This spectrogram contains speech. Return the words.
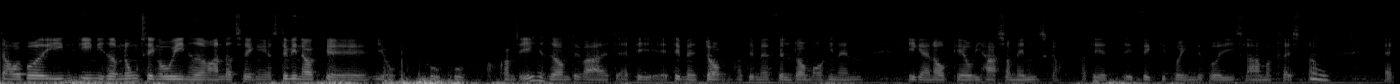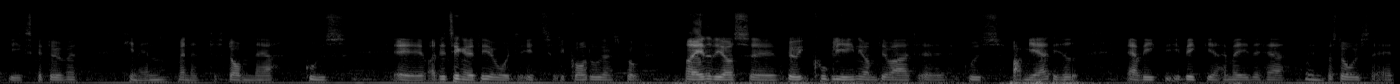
der var både en, enighed om nogle ting og uenighed om andre ting. Altså det vi nok øh, jo kunne, kunne, kunne komme til enighed om, det var, at, at, det, at det med dom og det med at fælde dom over hinanden, ikke er en opgave, vi har som mennesker. Og det er et, et vigtigt pointe både i islam og kristendom, Mm. at vi ikke skal dømme hinanden, men at dommen er Guds. Øh, og det tænker jeg, det er jo et, et, et godt udgangspunkt. Noget andet, vi også øh, blev, kunne blive enige om, det var, at øh, Guds barmhjertighed er vigtig, vigtig at have med i det her øh, Mm. forståelse, at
